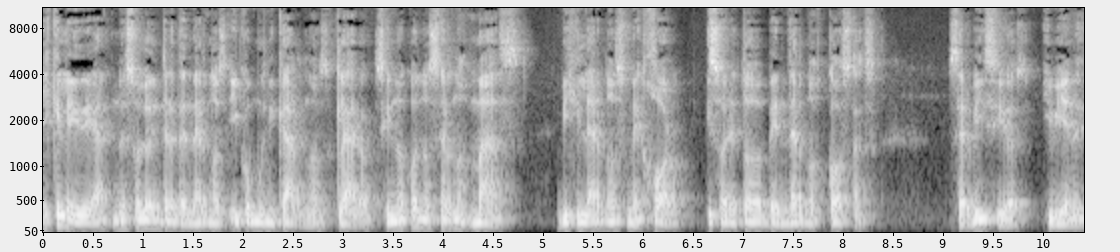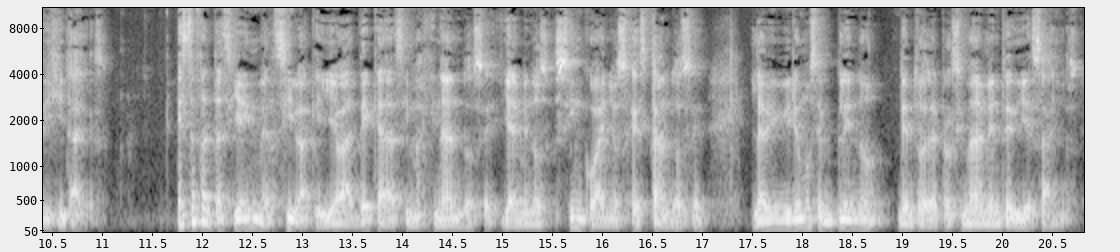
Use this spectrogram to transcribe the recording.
es que la idea no es solo entretenernos y comunicarnos, claro, sino conocernos más, vigilarnos mejor y sobre todo vendernos cosas, servicios y bienes digitales. Esta fantasía inmersiva que lleva décadas imaginándose y al menos cinco años gestándose, la viviremos en pleno dentro de aproximadamente 10 años.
